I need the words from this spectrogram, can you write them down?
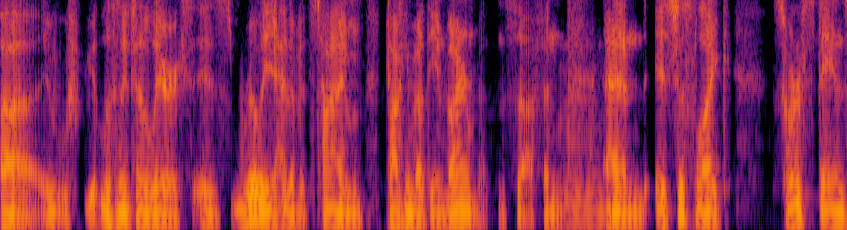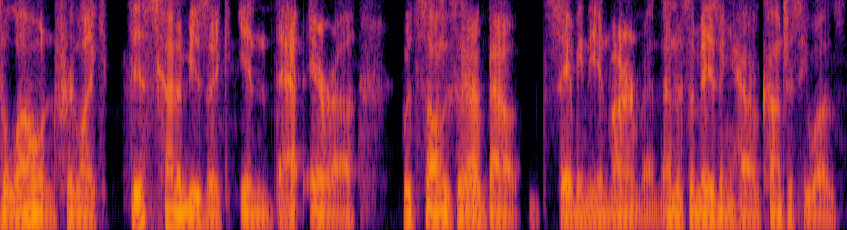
uh, it listening to the lyrics is really ahead of its time, talking about the environment and stuff, and Mhm. and it's just like sort of stands alone for like this kind of music in that era with songs that Yeah. are about saving the environment and it's amazing how conscious he was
